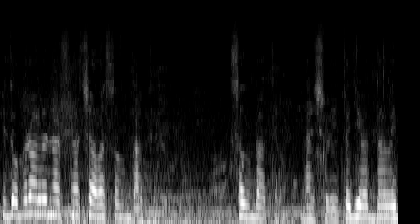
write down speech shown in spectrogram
Підобрали нас спочатку солдати. Солдати знайшли. Тоді віддали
